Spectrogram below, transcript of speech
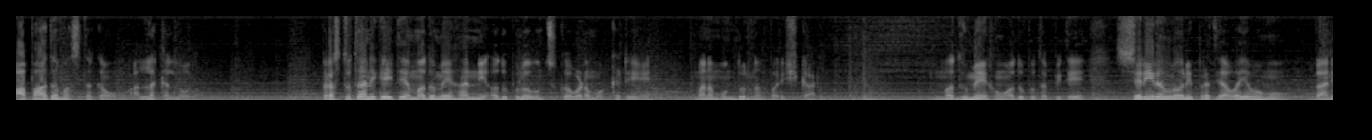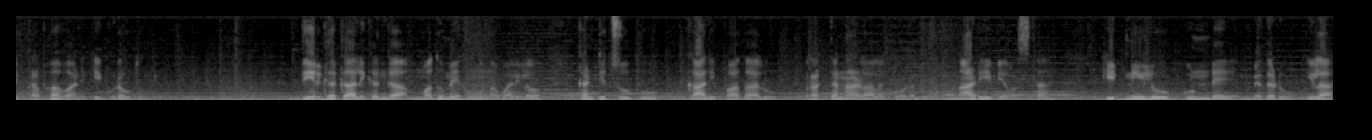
అపాదమస్తకం అల్లకల్లోలం. ప్రస్తుతానికైతే మధుమేహాన్ని అదుపులో ఉంచుకోవడం ఒక్కటే మన ముందున్న పరిష్కారం. మధుమేహం అదుపు తప్పితే శరీరంలోని ప్రతి అవయవము దాని ప్రభావానికి గురవుతుంది. దీర్ఘకాలికంగా మధుమేహం ఉన్న వారిలో కంటి చూపు కాలిపాదాలు రక్తనాళాల గోడలు నాడీ వ్యవస్థ కిడ్నీలు గుండె మెదడు ఇలా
